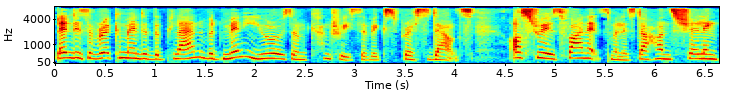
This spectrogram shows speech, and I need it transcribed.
Lenders have recommended the plan, but many Eurozone countries have expressed doubts. Austria's finance minister Hans Schelling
